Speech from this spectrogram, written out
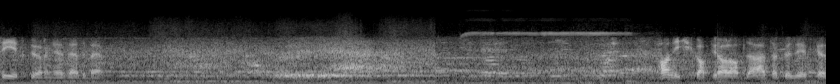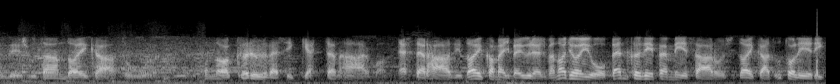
szép környezetben. Hanis kapja a labdát a középkezdés után Dajkától. Onnan körülveszik ketten-hárman. Eszterházi, Dajka megy be üresbe, nagyon jó, bent középen Mészáros, Dajkát utolérik,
